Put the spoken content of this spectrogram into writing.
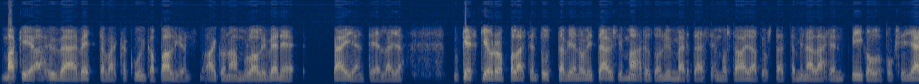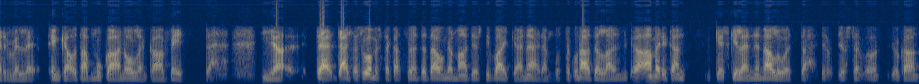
makeaa, hyvää vettä vaikka kuinka paljon. Aikoinaan mulla oli vene Päijänteellä ja keski-eurooppalaisten tuttavien oli täysin mahdoton ymmärtää semmoista ajatusta, että minä lähden viikonlopuksi järvelle enkä ota mukaan ollenkaan vettä. Ja täältä Suomesta katsoen tätä ongelmaa on tietysti vaikea nähdä, mutta kun ajatellaan Amerikan keskiläinen aluetta, jossa on, joka on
